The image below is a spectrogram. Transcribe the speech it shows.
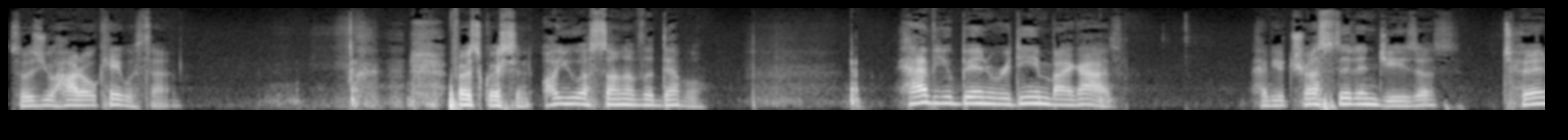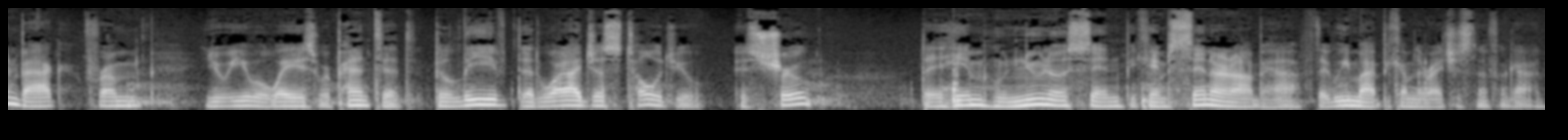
So is your heart okay with that? First question Are you a son of the devil? Have you been redeemed by God? Have you trusted in Jesus? Turn back from your evil ways, repented, believed that what I just told you is true, that him who knew no sin became sin on our behalf, that we might become the righteousness of God.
